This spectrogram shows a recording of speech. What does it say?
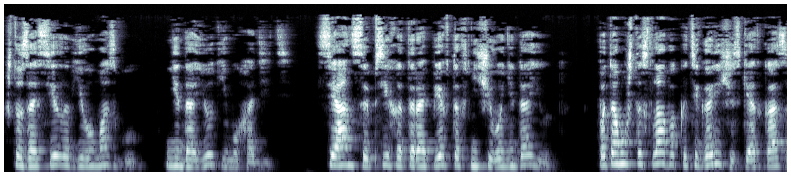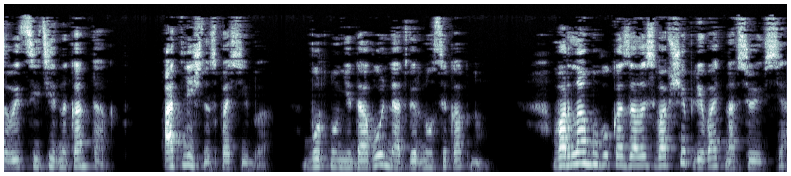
что засела в его мозгу, не дает ему ходить. Сеансы психотерапевтов ничего не дают, потому что Слава категорически отказывается идти на контакт. «Отлично, спасибо», – буркнул недовольно и отвернулся к окну. Варламову казалось вообще плевать на все и вся.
